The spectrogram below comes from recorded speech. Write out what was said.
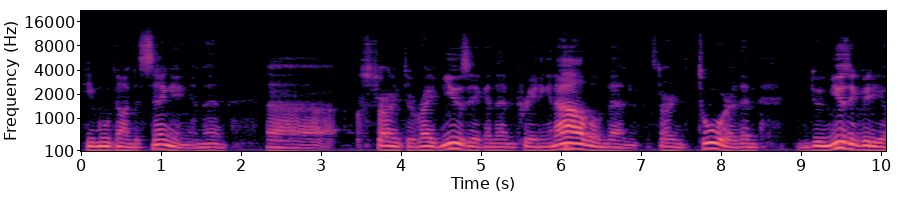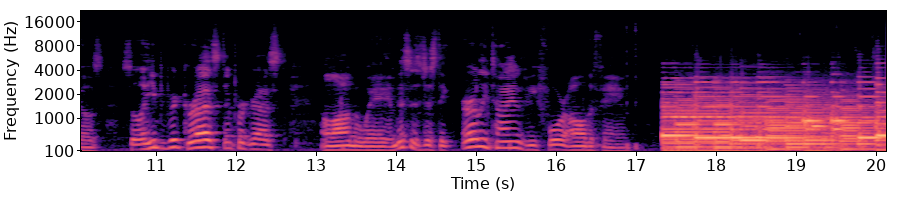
he moved on to singing, and then uh, starting to write music, and then creating an album, then starting to tour, then doing music videos. So he progressed and progressed along the way, and this is just the early times before all the fame. Oh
